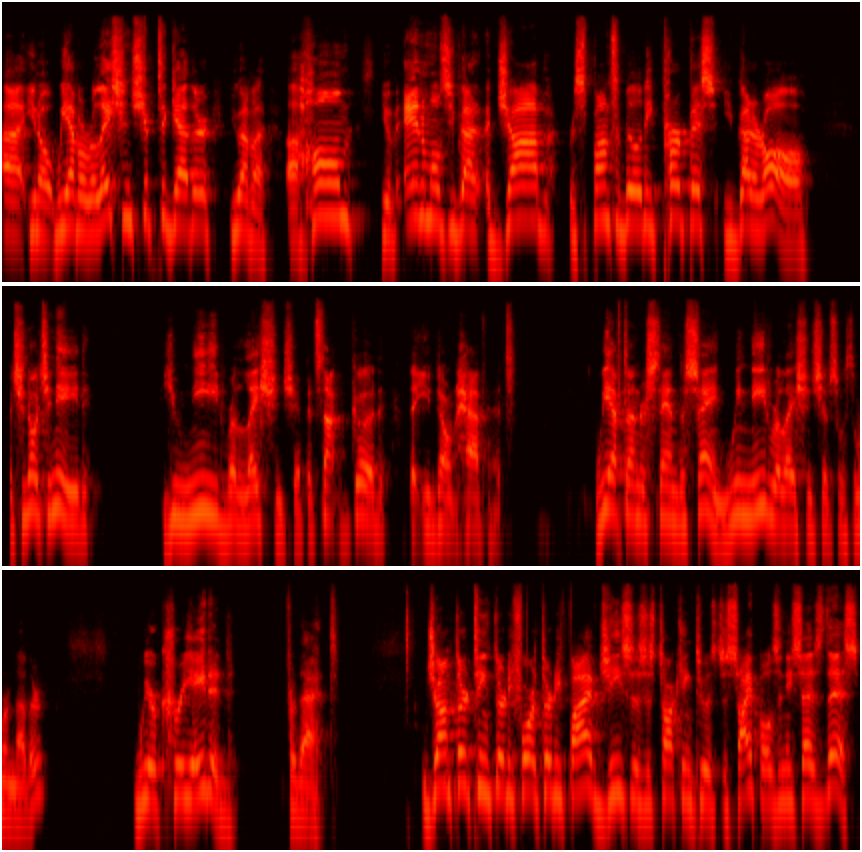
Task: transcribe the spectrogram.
Uh, you know, we have a relationship together. You have a, a home. You have animals. You've got a job, responsibility, purpose. You've got it all. But you know what you need? You need relationship. It's not good that you don't have it. We have to understand the same. We need relationships with one another. We are created for that. John 13, 34 and 35, Jesus is talking to his disciples and he says this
